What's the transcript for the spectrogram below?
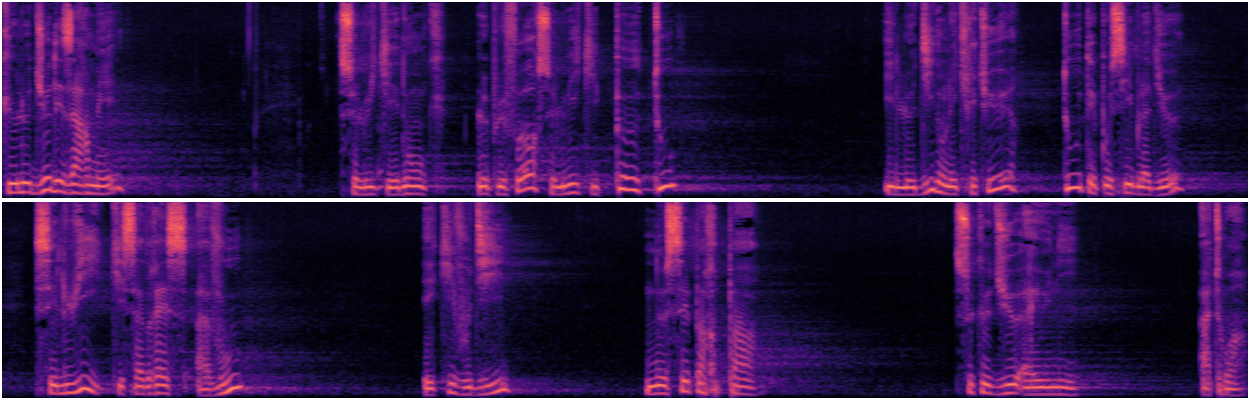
que le Dieu des armées, celui qui est donc le plus fort, celui qui peut tout. Il le dit dans l'Écriture, tout est possible à Dieu. C'est lui qui s'adresse à vous et qui vous dit, ne sépare pas ce que Dieu a uni à toi.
